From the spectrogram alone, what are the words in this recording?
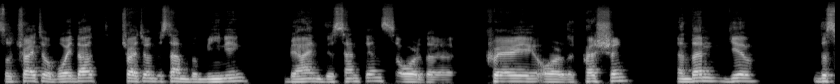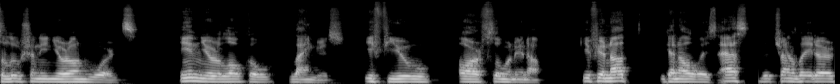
So try to avoid that. Try to understand the meaning behind the sentence or the query or the question, and then give the solution in your own words, in your local language, if you are fluent enough. If you're not, you can always ask the translator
